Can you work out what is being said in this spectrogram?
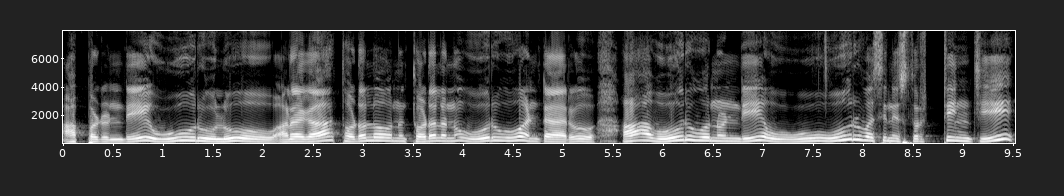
అప్పుడుండి ఊరులు అనగా తొడలోను తొడలను ఊరువు అంటారు. ఆ ఊరువు నుండి ఊర్వశిని సృష్టించి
